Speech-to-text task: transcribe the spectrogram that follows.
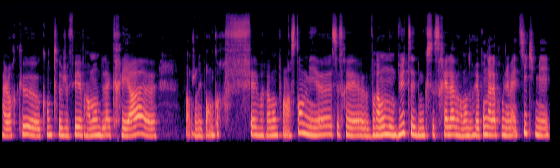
Alors que euh, quand je fais vraiment de la créa, j'en ai pas encore fait vraiment pour l'instant, mais ce serait vraiment mon but. Et donc ce serait là vraiment de répondre à la problématique, mais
